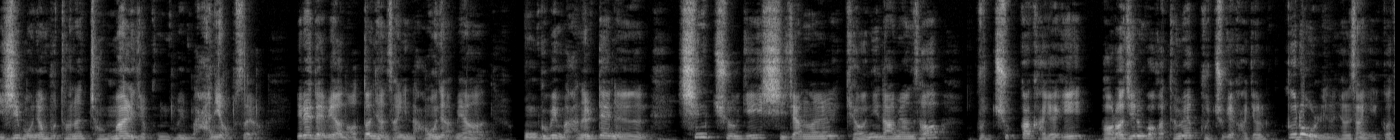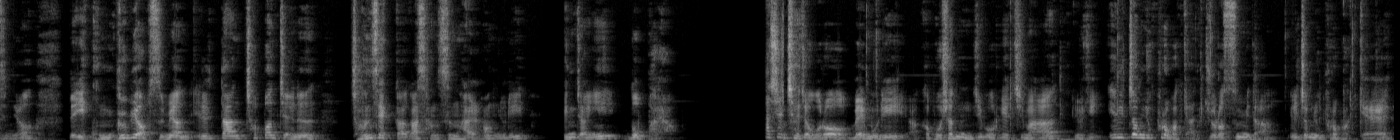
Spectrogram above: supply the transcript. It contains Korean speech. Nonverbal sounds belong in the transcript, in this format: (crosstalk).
25년부터는 정말 이제 공급이 많이 없어요. 이래 되면 어떤 현상이 나오냐면 공급이 많을 때는 신축이 시장을 견인하면서 구축과 가격이 벌어지는 것 같으면 구축의 가격을 끌어올리는 현상이 있거든요. 근데 이 공급이 없으면 일단 첫 번째는 전세가가 상승할 확률이 굉장히 높아요. 사실 전체적으로 매물이 아까 보셨는지 모르겠지만 여기 1.6%밖에 안 줄었습니다. 1.6%밖에.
